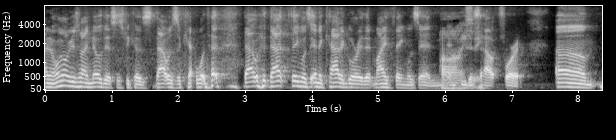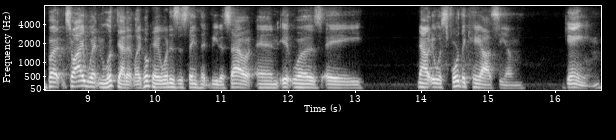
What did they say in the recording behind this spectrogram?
And the only reason I know this is because that was a that that that thing was in a category that my thing was in ah, and beat us out for it. Um, but so I went and looked at it like, okay, what is this thing that beat us out? And it was a now it was for the Chaosium game,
